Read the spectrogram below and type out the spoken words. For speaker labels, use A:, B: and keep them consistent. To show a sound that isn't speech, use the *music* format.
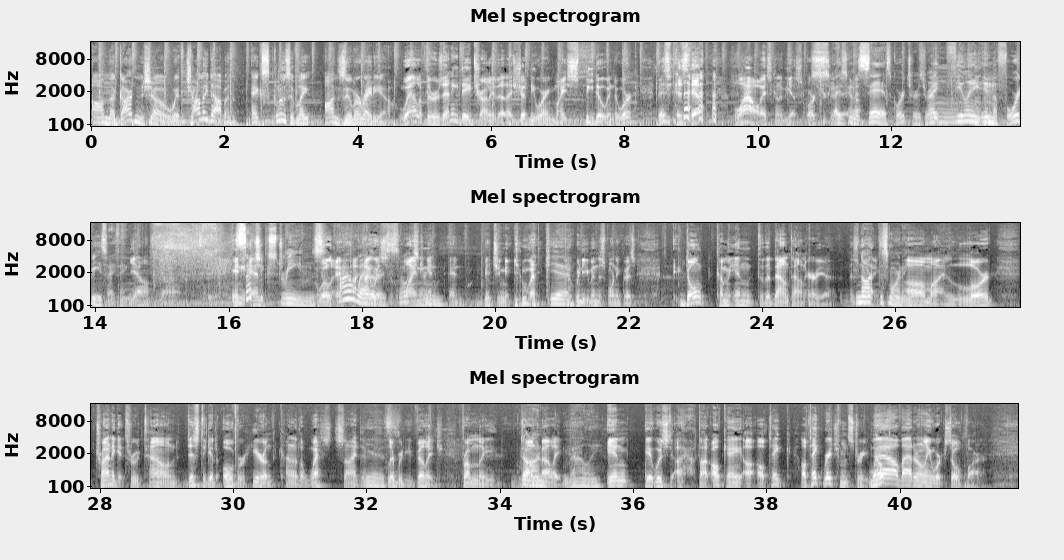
A: On The Garden Show with Charlie Dobbin, exclusively on Zoomer Radio.
B: Well, if there is any day, Charlie, that I should be wearing my Speedo into work, *laughs* this is it. *laughs* wow, it's going to be a scorcher today.
C: I was going to
B: huh?
C: say, a scorcher is right. Mm-hmm. Feeling in the mm-hmm. 40s, I think.
B: Yeah, yeah. Any-
C: Such
B: and-
C: extremes.
B: Well, and
C: Our
B: I,
C: weather
B: I was
C: so
B: whining and, and bitching at *laughs* you when, I,
C: Yeah.
B: when you came in this morning because don't come into the downtown area this
C: Not
B: morning.
C: this morning.
B: Oh, my Lord. Trying to get through town just to get over here on the, kind of the west side of
C: Yes.
B: Liberty Village from the Don,
C: Don
B: Valley.
C: Valley.
B: In it was, I thought, okay, I'll, I'll take I'll take Richmond Street. Well, that only works so far.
